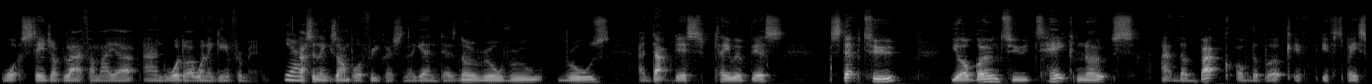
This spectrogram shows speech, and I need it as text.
What stage of life am I at? And what do I want to gain from it? Yeah. That's an example of three questions. Again, there's no real rule rules. Adapt this, play with this. Step two, you're going to take notes at the back of the book if if space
